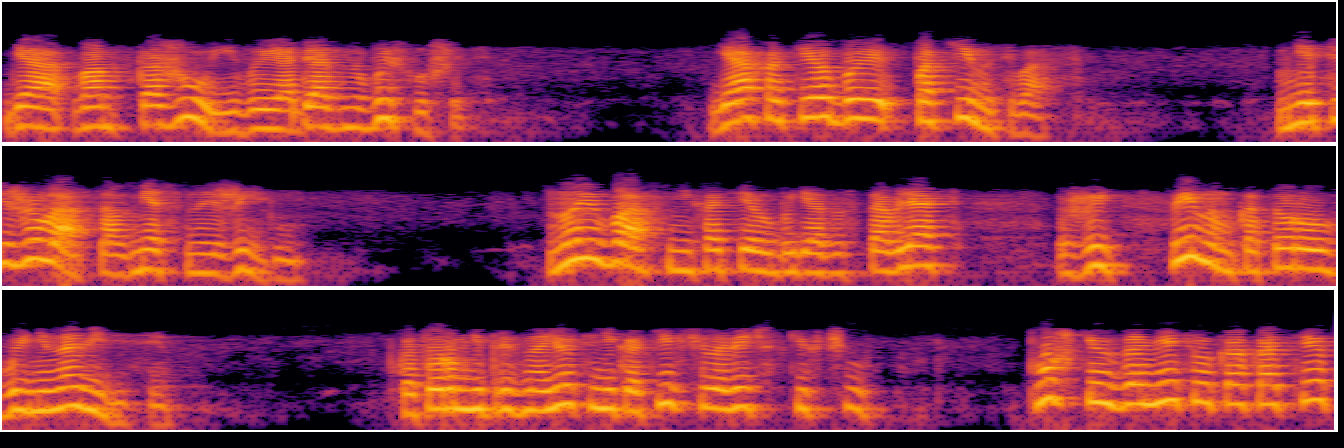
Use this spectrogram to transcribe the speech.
я вам скажу, и вы обязаны выслушать. Я хотел бы покинуть вас. Мне тяжела совместная жизнь. Но и вас не хотел бы я заставлять жить с сыном, которого вы ненавидите, в котором не признаете никаких человеческих чувств. Пушкин заметил, как отец,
